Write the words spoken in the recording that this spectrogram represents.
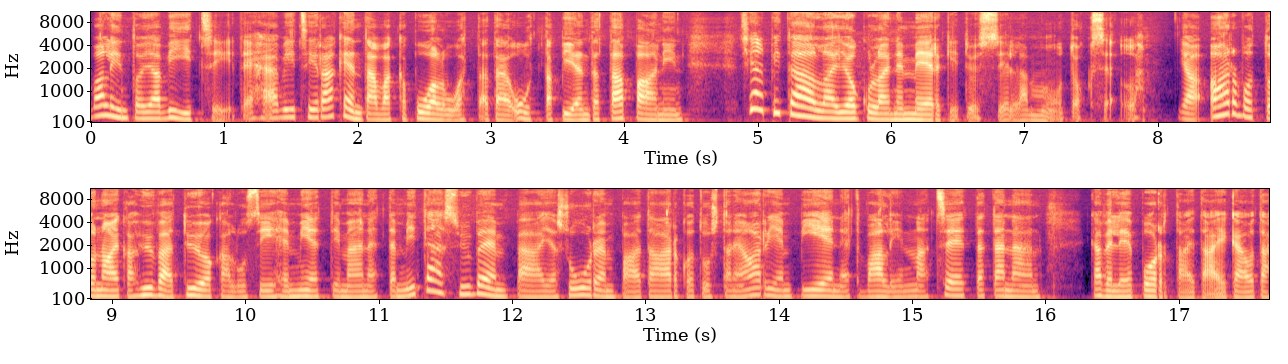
valintoja viitsii tehdä, viitsii rakentaa vaikka puoli vuotta tai uutta pientä tapaa, niin siellä pitää olla jokinlainen merkitys sillä muutoksella. Ja arvot on aika hyvä työkalu siihen miettimään, että mitä syvempää ja suurempaa tarkoitusta ne arjen pienet valinnat, se, että tänään kävelee portaita eikä ota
